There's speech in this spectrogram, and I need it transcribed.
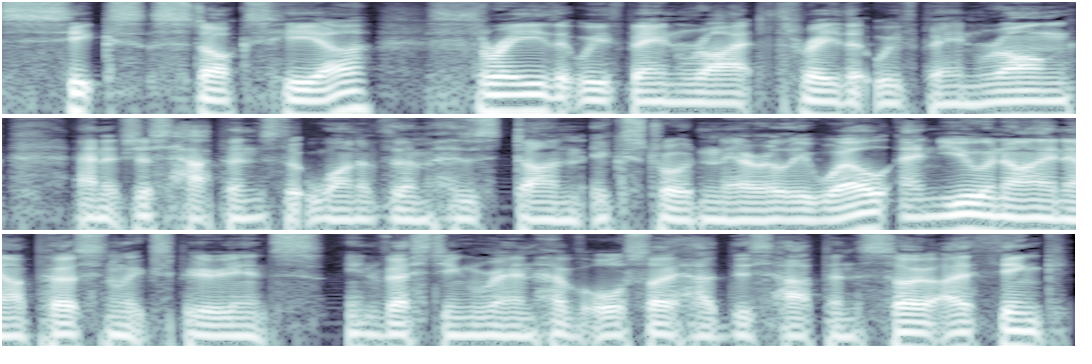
six stocks here, three that we've been right, three that we've been wrong, and it just happens that one of them has done extraordinarily well. And you and I, in our personal experience investing, Ren, have also had this happen. So I think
